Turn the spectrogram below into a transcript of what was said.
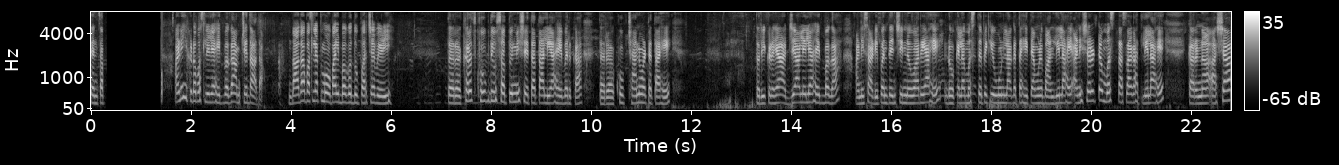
त्यांचा आणि इकडं बसलेले आहेत बघा आमचे दादा. दादा बसल्यात मोबाईल बघत दुपारच्या वेळी. तर खरंच खूप दिवसातून मी शेतात आली आहे बरं का. तर खूप छान वाटत आहे. तर इकडे ह्या आजी आलेल्या आहेत बघा. आणि साडी पण त्यांची नवारी आहे. डोक्याला मस्तपैकी ऊन लागत आहे त्यामुळे बांधलेला आहे. आणि शर्ट मस्त असा घातलेला आहे. कारण अशा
